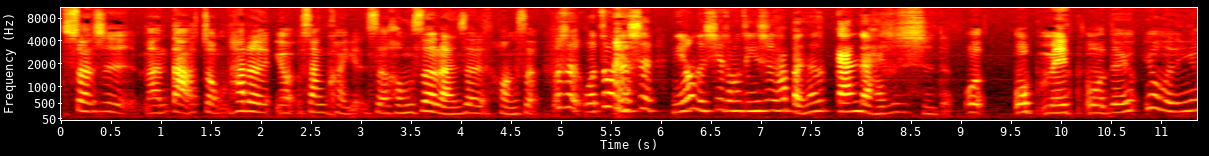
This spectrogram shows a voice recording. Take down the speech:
算是蛮大众，它的有三款颜色：红色、蓝色、黄色。不是，我重点是你用的卸妆巾是它本身是干的还是湿的？我我没我的用的应该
